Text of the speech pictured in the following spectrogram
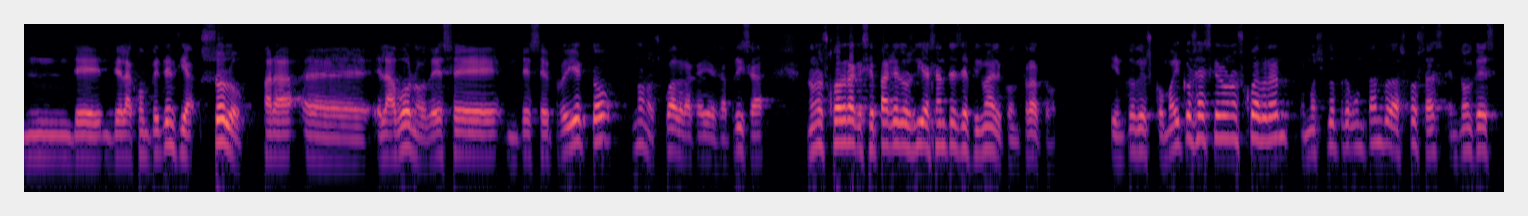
de, de, la competencia solo para eh, el abono de ese, de ese proyecto, no nos cuadra que haya esa prisa, no nos cuadra que se pague dos días antes de firmar el contrato. Y entonces, como hay cosas que no nos cuadran, hemos ido preguntando las cosas. Entonces,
